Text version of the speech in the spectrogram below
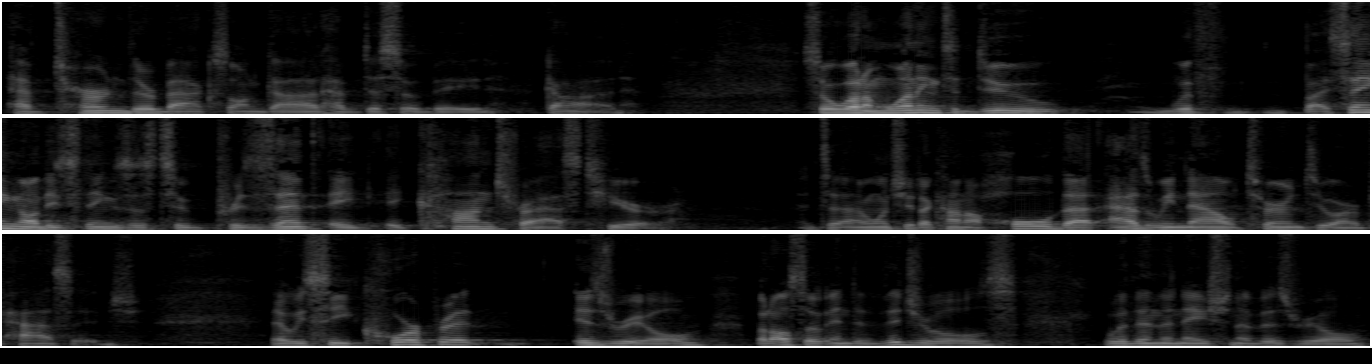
have turned their backs on God, have disobeyed God. So, what I'm wanting to do with, by saying all these things is to present a, a contrast here. To, I want you to kind of hold that as we now turn to our passage. That we see corporate Israel, but also individuals within the nation of Israel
